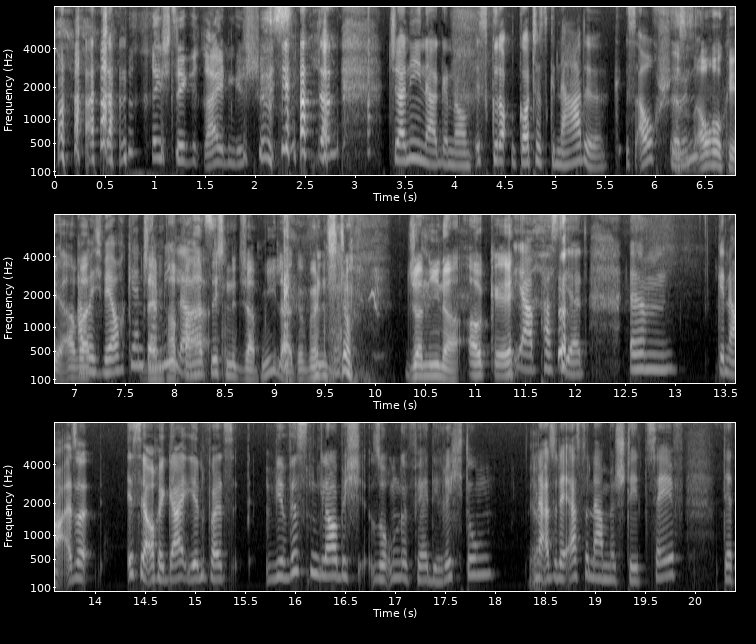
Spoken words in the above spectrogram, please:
und hat dann, richtig reingeschissen. hat dann Janina genommen. Ist Go- Gottes Gnade, ist auch schön. Das ist auch okay, aber, Aber ich wäre auch gern dein Jamila. Papa hat sich eine Jamila gewünscht. und Janina, okay. ja, passiert. ähm, genau, also ist ja auch egal. Jedenfalls, wir wissen, glaube ich, so ungefähr die Richtung. Na, also der erste Name steht safe. Der,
